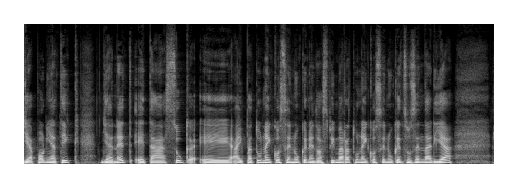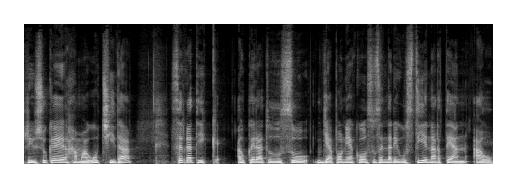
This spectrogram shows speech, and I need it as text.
Japoniatik, Janet, eta zuk e, aipatu nahiko zenuken edo azpimarratu nahiko zenuken zuzendaria Ryusuke Hamaguchi da. Zergatik aukeratu duzu Japoniako zuzendari guztien artean hau?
